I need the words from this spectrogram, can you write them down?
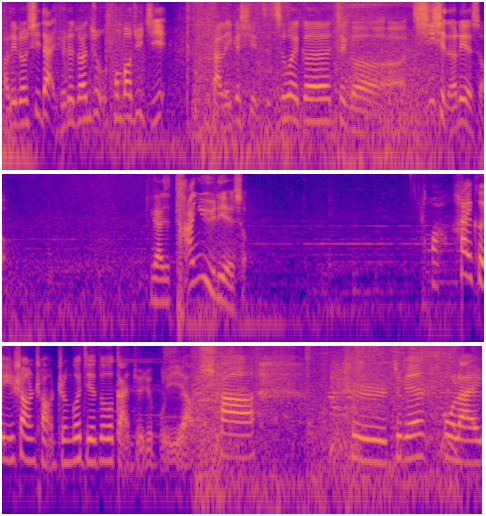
啊，力流系带绝对专注，风暴聚集，带了一个血之之位跟这个吸血的猎手，应该是贪欲猎手。哇，骇客一上场，整个节奏的感觉就不一样。他是这边过来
